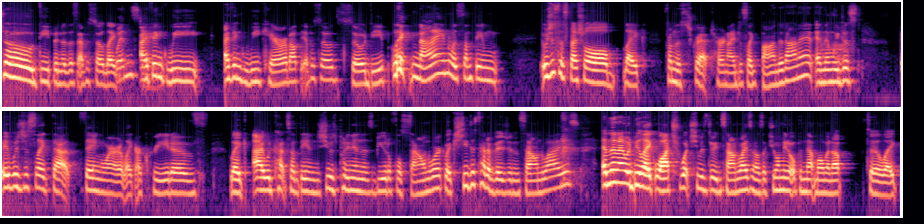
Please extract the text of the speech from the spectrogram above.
so deep into this episode. Like Wednesday. I think we, I think we care about the episodes so deep. Like nine was something. It was just a special like from the script. Her and I just like bonded on it, and then we Uh-huh. just. It was just like that thing where like our creative like I would cut something and she was putting in this beautiful sound work. Like she just had a vision sound wise. And then I would be like, watch what she was doing sound wise. And I was like, Do you want me to open that moment up to like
